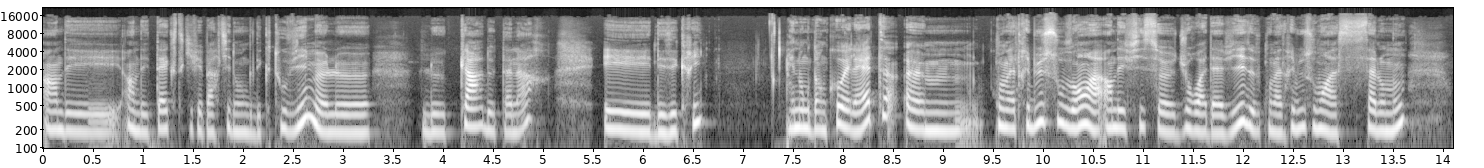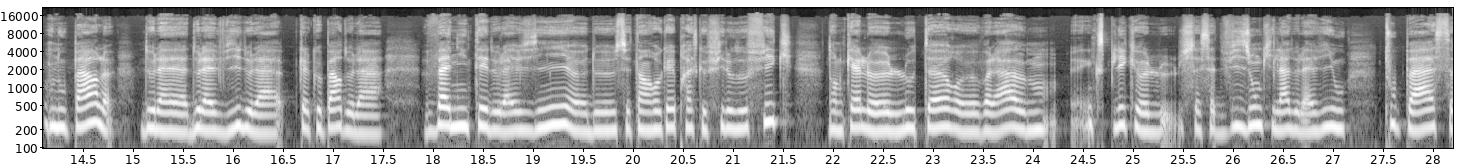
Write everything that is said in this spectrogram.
un, des, un des textes qui fait partie donc, des Ktuvim, le, le cas de Tanar, et des écrits. Et donc dans Kohelet, euh, qu'on attribue souvent à un des fils du roi David, qu'on attribue souvent à Salomon, on nous parle de la, de la vie, de la, quelque part de la vanité de la vie. Euh, de, c'est un recueil presque philosophique dans lequel euh, l'auteur euh, voilà, explique cette vision qu'il a de la vie où tout passe,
